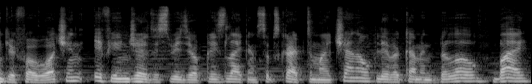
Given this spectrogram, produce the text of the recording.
Thank you for watching, if you enjoyed this video please like and subscribe to my channel, leave a comment below, bye!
